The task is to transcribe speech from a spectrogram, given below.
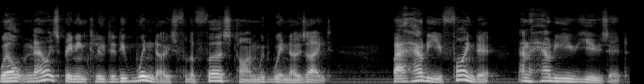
Well, now it's been included in Windows for the first time with Windows 8. But how do you find it and how do you use it?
